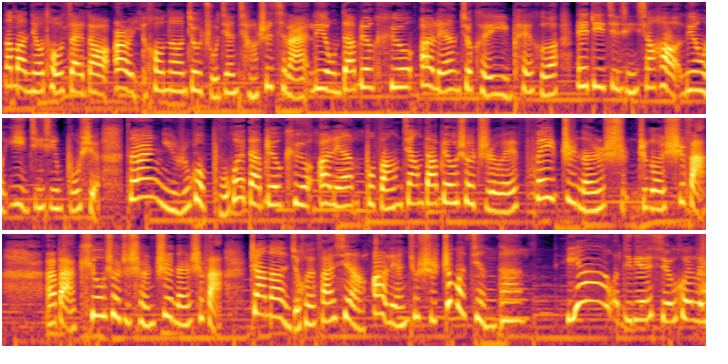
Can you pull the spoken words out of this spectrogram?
那么牛头再到二以后呢，就逐渐强势起来，利用 WQ 二连就可以配合 AD 进行消耗，利用 E 进行补血。当然，你如果不会 WQ 二连，不妨将 W 设置为非智能施这个施法，而把 Q 设置成智能施法，这样呢，你就会发现二连就是这么简单呀！我今天学会了一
